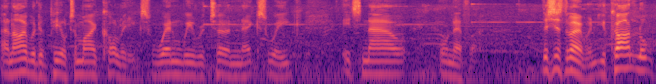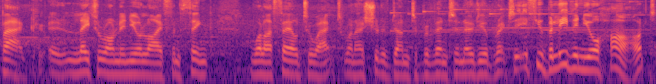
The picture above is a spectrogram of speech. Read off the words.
And I would appeal to my colleagues when we return next week, it's now or never. This is the moment. You can't look back uh, later on in your life and think, well, I failed to act when I should have done to prevent a no deal Brexit. If you believe in your heart,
